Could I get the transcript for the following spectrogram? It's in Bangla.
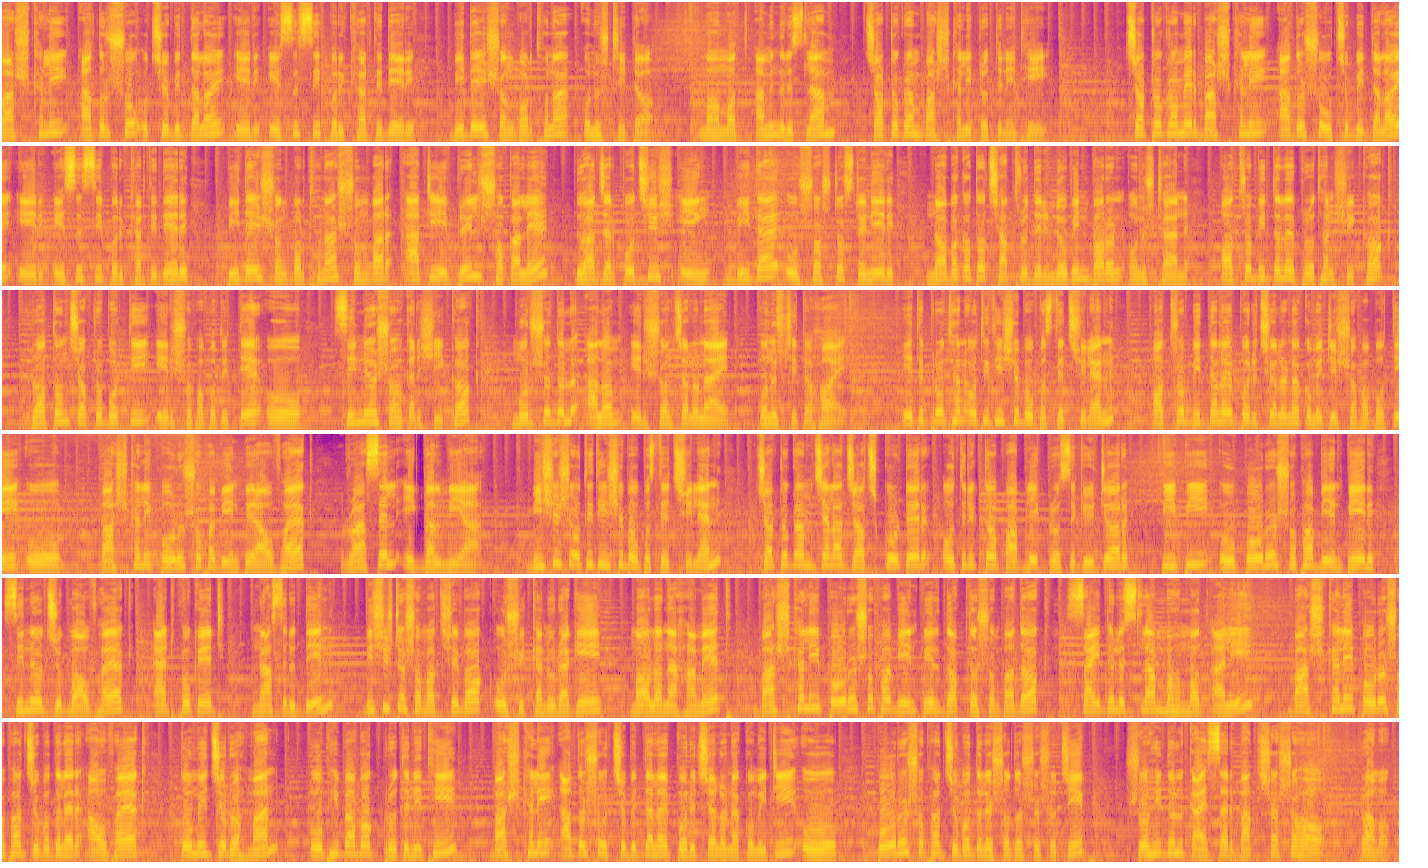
বাঁশখালী আদর্শ উচ্চ বিদ্যালয় এর এসএসসি পরীক্ষার্থীদের বিদায়ী সংবর্ধনা অনুষ্ঠিত। মোহাম্মদ আমিনুল ইসলাম, চট্টগ্রাম বাঁশখালী প্রতিনিধি। চট্টগ্রামের বাঁশখালী আদর্শ উচ্চ বিদ্যালয় এর এসএসসি পরীক্ষার্থীদের বিদায়ী সংবর্ধনা সোমবার আটই এপ্রিল সকালে দু হাজার পঁচিশ ইং বিদায় ও ষষ্ঠ শ্রেণির নবাগত ছাত্রদের নবীন বরণ অনুষ্ঠান অত্র বিদ্যালয়ের প্রধান শিক্ষক রতন চক্রবর্তী এর সভাপতিত্বে ও সিনিয়র সহকারী শিক্ষক মুর্শদুল আলম এর সঞ্চালনায় অনুষ্ঠিত হয়। এতে প্রধান অতিথি হিসেবে উপস্থিত ছিলেন অত্র বিদ্যালয় পরিচালনা কমিটির সভাপতি ও বাঁশখালী পৌরসভা বিএনপির আহ্বায়ক রাসেল ইকবাল মিয়া। বিশেষ অতিথি হিসেবে উপস্থিত ছিলেন চট্টগ্রাম জেলা জজ কোর্টের অতিরিক্ত পাবলিক প্রসিকিউটর পিপি ও পৌরসভা বিএনপির সিনিয়র যুগ্ম আহ্বায়ক, অ্যাডভোকেট নাসির উদ্দিন বিশিষ্ট সমাজসেবক ও শিক্ষানুরাগী মাওলানা হামেদ, বাঁশখালী পৌরসভা বিএনপির দপ্তর সম্পাদক সাইদুল ইসলাম মোহাম্মদ আলী, বাঁশখালী পৌরসভা যুবদলের আহ্বায়ক তমিজুর রহমান, অভিভাবক প্রতিনিধি, বাঁশখালী আদর্শ উচ্চ বিদ্যালয় পরিচালনা কমিটি ও পৌরসভা যুবদলের সদস্য সচিব শহীদুল কায়সার বাদশাহ সহ প্রমুখ।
